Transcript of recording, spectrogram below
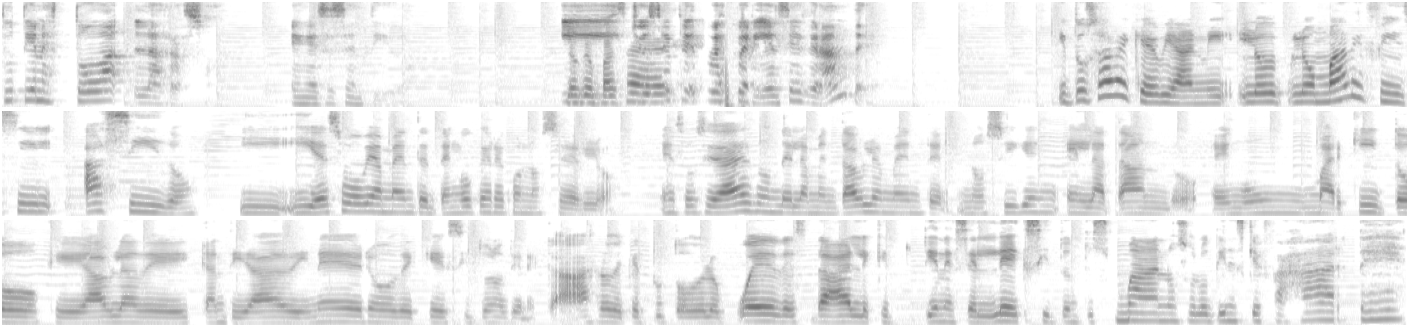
tú tienes toda la razón en ese sentido. Lo que Y pasa yo es- sé que tu experiencia es grande. Y tú sabes que, Vianney, lo, lo más difícil ha sido, y, y eso obviamente tengo que reconocerlo, en sociedades donde lamentablemente nos siguen enlatando en un marquito que habla de cantidad de dinero, de que si tú no tienes carro, de que tú todo lo puedes, darle, que tú tienes el éxito en tus manos, solo tienes que fajarte.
